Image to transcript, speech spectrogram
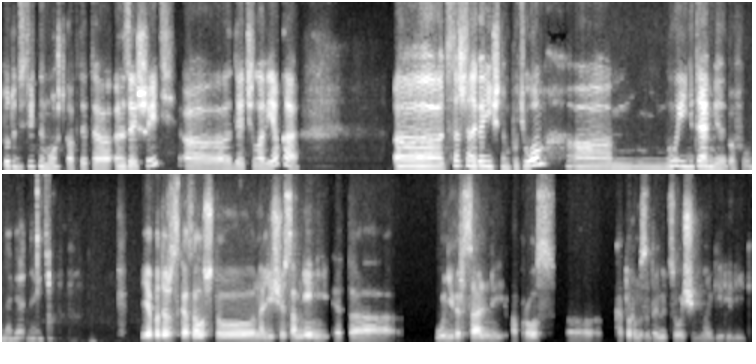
кто-то действительно может как-то это разрешить э, для человека э, достаточно органичным путем, ну и не травмировав его, наверное, этим. Я бы даже сказал, что наличие сомнений– это универсальный вопрос к которым задаются очень многие религии.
